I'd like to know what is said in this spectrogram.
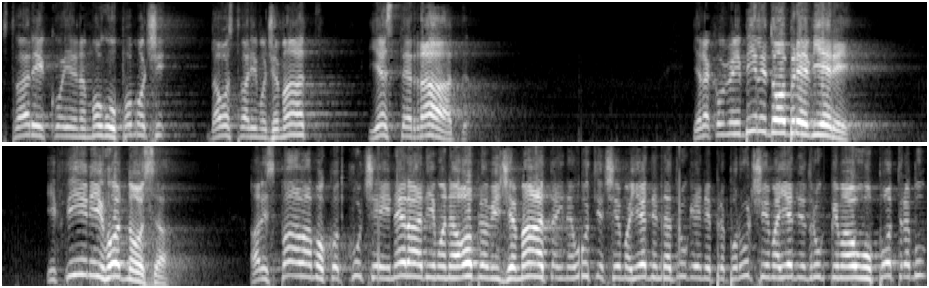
stvari koje nam mogu pomoći da ostvarimo džemat jeste rad. Jer ako bi mi bili dobre vjere i finih odnosa, ali spavamo kod kuće i ne radimo na obnovi džemata i ne utječemo jedni na druge i ne preporučujemo jedni drugima ovu potrebu,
